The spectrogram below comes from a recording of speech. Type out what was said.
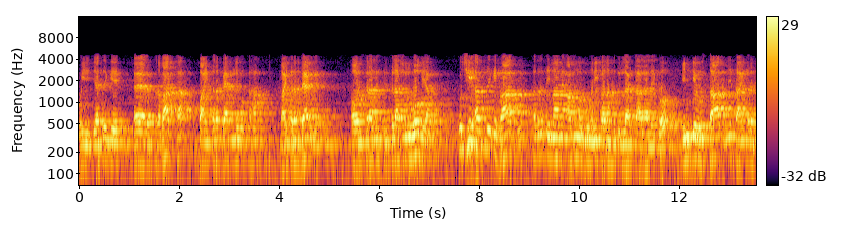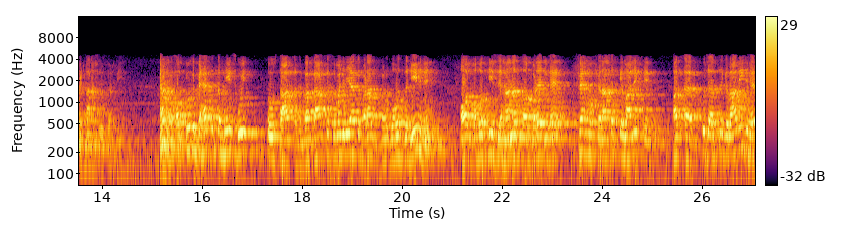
وہی جیسے کہ رواج تھا، بائیں طرف بیٹھنے کو کہا، بائیں طرف بیٹھ گئے اور اس طرح سے سلسلہ شروع ہو گیا۔ کچھ ہی عرصے کے بعد حضرت امام اعظم ابو حنیفہ رحمۃ اللہ تعالی علیہ کو ان کے استاد نے دائیں طرف بٹھانا شروع کر دیا۔ اور کیونکہ بحث تمیز ہوئی تو استاد باقاعد سے سمجھ لیا کہ بڑا بہت ذہین ہے اور بہت ہی ذہانت اور بڑے جو ہے فہم و فراست کے مالک ہیں۔ اب کچھ عرصے کے بعد ہی جو ہے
